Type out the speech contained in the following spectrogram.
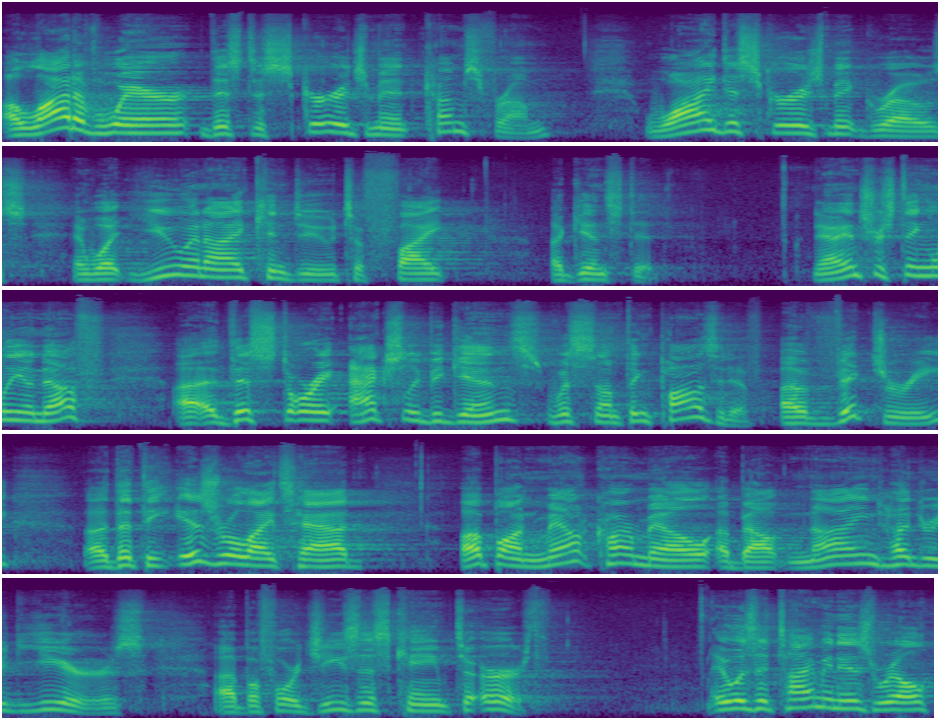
a lot of where this discouragement comes from, why discouragement grows, and what you and I can do to fight against it. Now, interestingly enough, uh, this story actually begins with something positive a victory uh, that the Israelites had up on Mount Carmel about 900 years uh, before Jesus came to earth. It was a time in Israel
